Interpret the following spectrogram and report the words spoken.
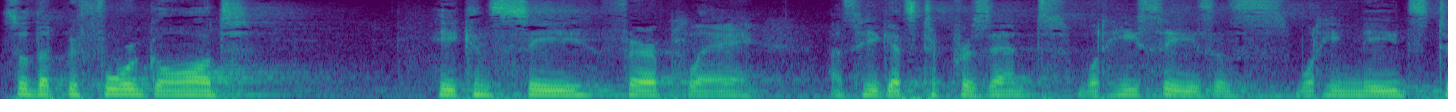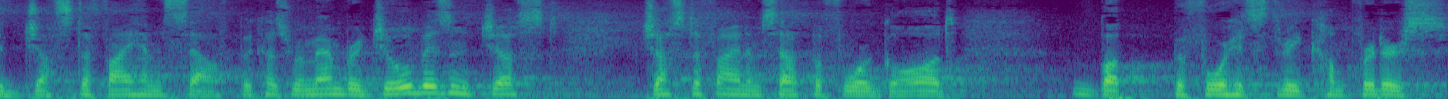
so that before God he can see fair play as he gets to present what he sees as what he needs to justify himself. Because remember, Job isn't just justifying himself before God but before his three comforters,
